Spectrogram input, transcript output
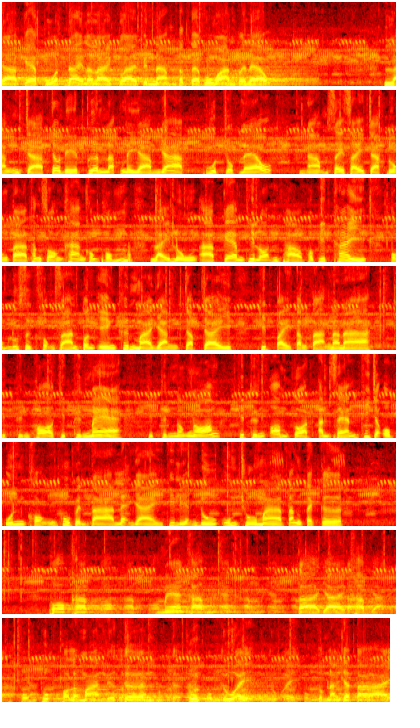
ยาแก้ปวดได้ละลายกลายเป็นน้ำตั้งแต่เมื่อวานไปแล้ว หลังจากเจ้าเดชเพื่อนรักในยามยากพูดจบแล้วน้ำใส ๆ จากดวงตาทั้งสองข้างของผม ไหลลงอาบแก้มที่ร้อนเผาเพราะพิษไข้ ผมรู้สึกสงสารตนเองขึ้นมาอย่างจับใจ คิดไปต่างๆ นานา คิดถึงพ่อคิดถึงแม่ คิดถึงน้องๆ คิดถึงอ้อมกอดอันแสนที่จะอบอุ่นของผู้เป็นตาและยายที่เลี้ยงดูอุ้มชูมาตั้งแต่เกิดพ่อครับ แม่ครับ ตายายครับ ผมทุกข์ทรมานเหลือเกินช่วยผมด้วย ผมกำลังจะตาย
